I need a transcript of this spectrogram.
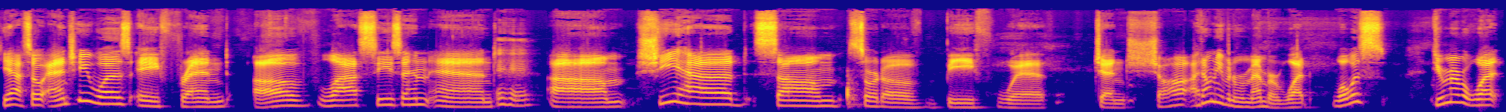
Yeah so angie was a friend of last season and mm-hmm. um she had some sort of beef with jen shah. I don't even remember what what was do you remember what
